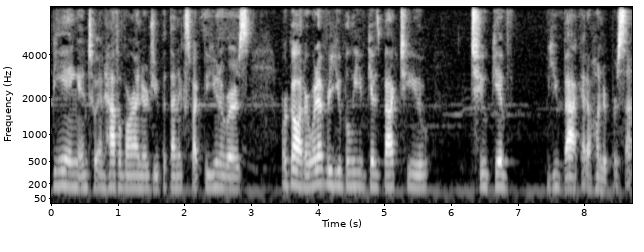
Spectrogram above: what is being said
being into it and half of our energy but then expect the universe or God or whatever you believe gives back to you to give you back at 100%.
